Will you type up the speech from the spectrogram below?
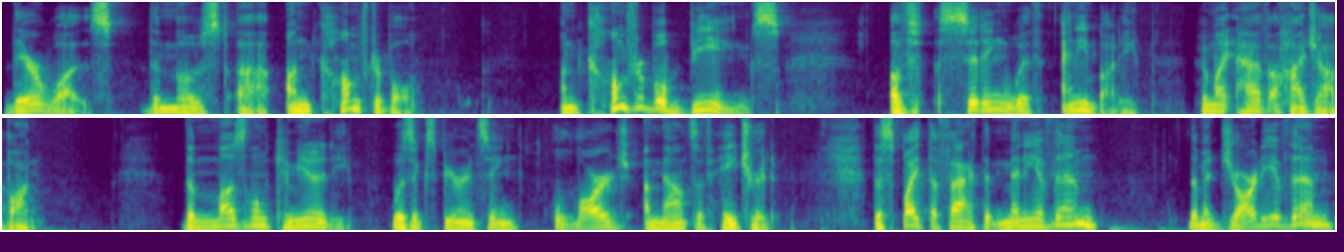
there was the most uh, uncomfortable, uncomfortable beings of sitting with anybody who might have a hijab on. The Muslim community was experiencing large amounts of hatred, despite the fact that many of them, the majority of them,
